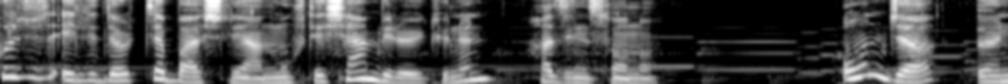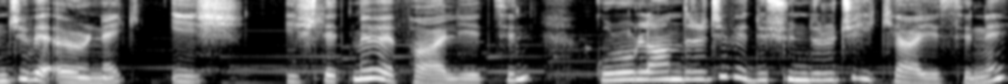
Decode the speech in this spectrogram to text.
...1954'te başlayan muhteşem bir öykünün hazin sonu. Onca öncü ve örnek iş, işletme ve faaliyetin gururlandırıcı ve düşündürücü hikayesini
